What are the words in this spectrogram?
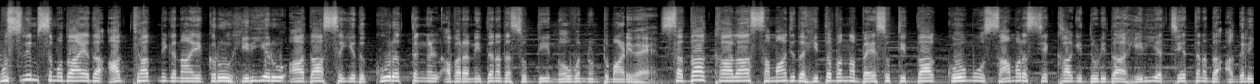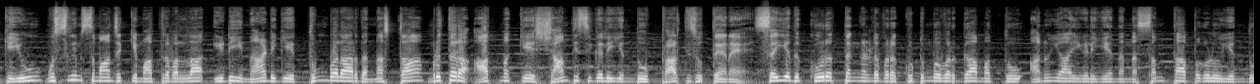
ಮುಸ್ಲಿಂ ಸಮುದಾಯದ ಆಧ್ಯಾತ್ಮಿಕ ನಾಯಕರು, ಹಿರಿಯರು ಆದ ಸೈಯದ್ ಕೂರತ್ತಂಗಳ್ ಅವರ ನಿಧನದ ಸುದ್ದಿ ನೋವನ್ನುಂಟು ಮಾಡಿದೆ. ಸದಾ ಕಾಲ ಸಮಾಜದ ಹಿತವನ್ನ ಬಯಸುತ್ತಿದ್ದ ಕೋಮು ಸಾಮರಸ್ಯಕ್ಕಾಗಿ ದುಡಿದ ಹಿರಿಯ ಚೇತನದ ಅಗಲಿಕೆಯು ಮುಸ್ಲಿಂ ಸಮಾಜಕ್ಕೆ ಮಾತ್ರವಲ್ಲ, ಇಡೀ ನಾಡಿಗೆ ತುಂಬಲಾರದ ನಷ್ಟ, ಮೃತರ ಆತ್ಮಕ್ಕೆ ಶಾಂತಿ ಸಿಗಲಿ ಎಂದು ಪ್ರಾರ್ಥಿಸುತ್ತೇನೆ. ಸೈಯದ್ ಕೂರತ್ತಂಗಳವರ ಕುಟುಂಬ ವರ್ಗ ಮತ್ತು ಅನುಯಾಯಿಗಳಿಗೆ ನನ್ನ ಸಂತಾಪಗಳು ಎಂದು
